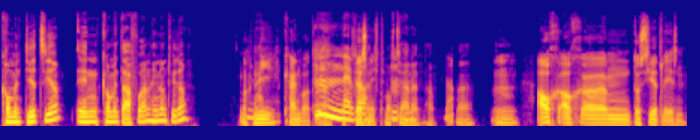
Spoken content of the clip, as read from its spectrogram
kommentiert ihr in Kommentarforen hin und wieder? Noch Nein. nie kein Wort. Never. Das nicht. Macht ihr auch Mhm. nicht. Ne? Mhm. Auch, auch ähm, dosiert lesen.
